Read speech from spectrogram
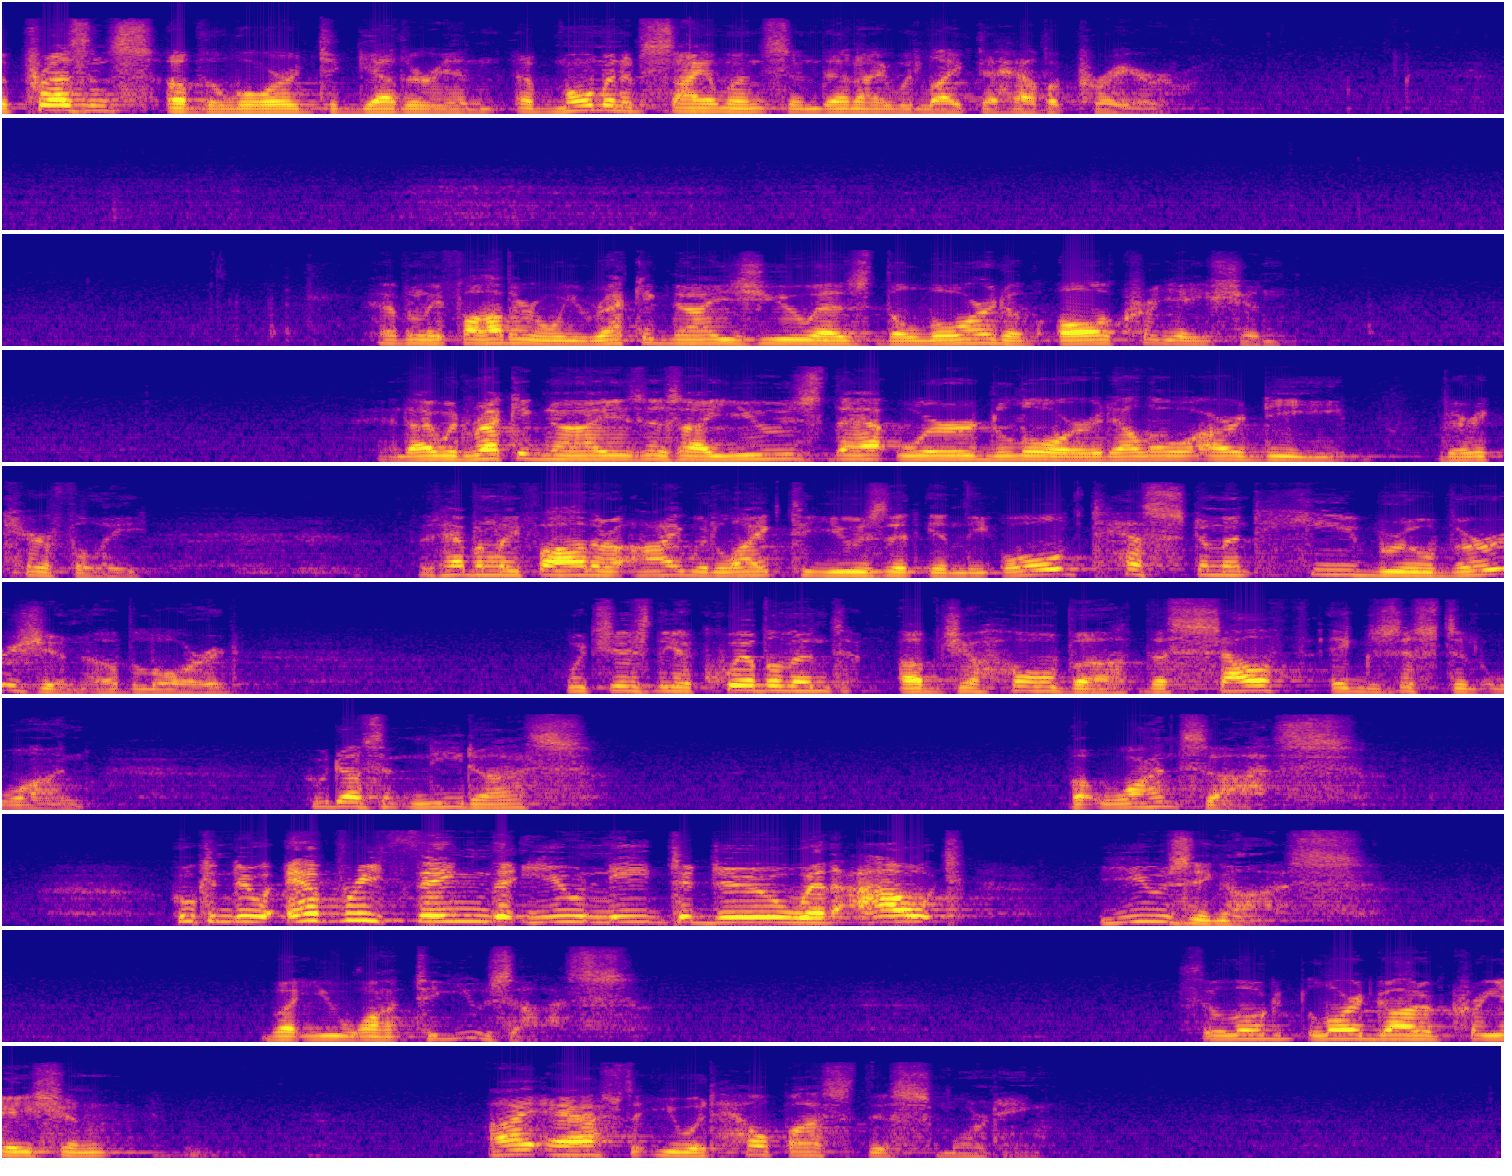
the presence of the Lord together in a moment of silence, and then I would like to have a prayer. Heavenly Father, we recognize you as the Lord of all creation. And I would recognize as I use that word Lord, L O R D, very carefully, that Heavenly Father, I would like to use it in the Old Testament Hebrew version of Lord, which is the equivalent of Jehovah, the self existent one, who doesn't need us, but wants us who can do everything that you need to do without using us. But you want to use us. So, Lord God of creation, I ask that you would help us this morning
